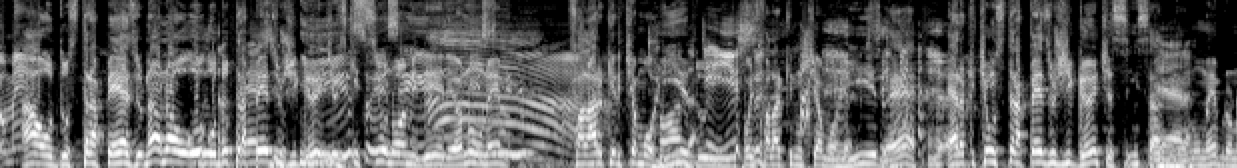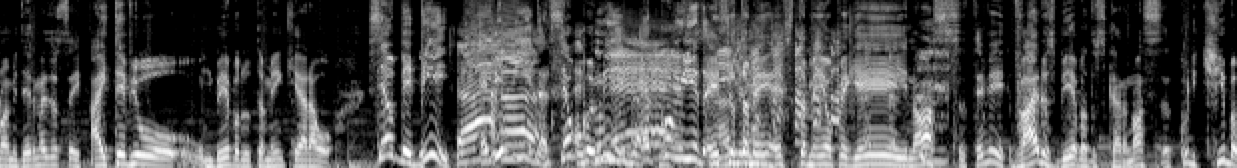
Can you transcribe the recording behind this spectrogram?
o Man. Ah, o dos trapézios. Não, não, o, Do o do trapézio trapézio. gigante, eu Isso, esqueci o nome aí. dele, eu não Isso lembro. Falaram que ele tinha morrido Foda. Que e isso? depois falaram que não tinha morrido. é. Era que tinha uns trapézios gigantes assim, sabe? Era. Eu não lembro o nome dele, mas eu sei. Aí teve o, um bêbado também que era o. Se eu bebi, Ah, é bebida. Se eu é comi, comida. é comida. Esse eu também, esse também eu peguei. Nossa, teve vários bêbados, cara. Nossa, Curitiba,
